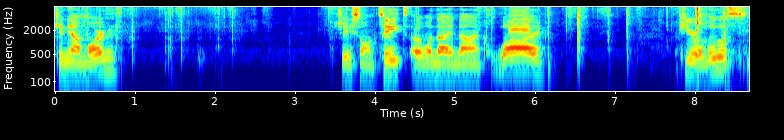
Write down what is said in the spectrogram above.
Kenyon Martin. Jae'Sean Tate uh, out of 199. Kawhi. Kira Lewis.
